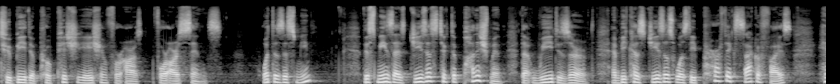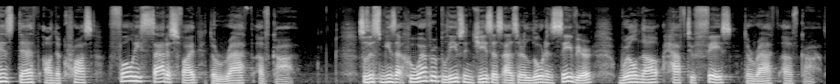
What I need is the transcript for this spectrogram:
to be the propitiation for our, for our sins. What does this mean? This means that Jesus took the punishment that we deserved, and because Jesus was the perfect sacrifice, his death on the cross fully satisfied the wrath of God. So, this means that whoever believes in Jesus as their Lord and Savior will now have to face the wrath of God.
